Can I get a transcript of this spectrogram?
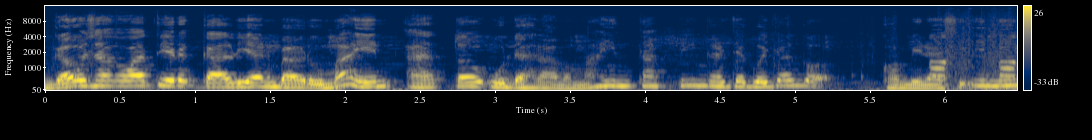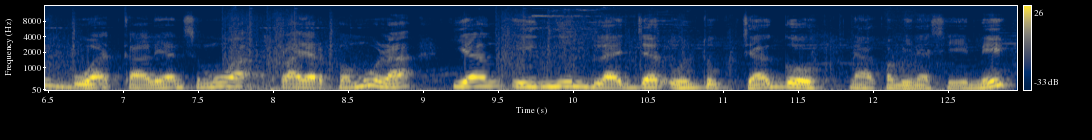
Nggak usah khawatir kalian baru main atau udah lama main tapi nggak jago-jago. Kombinasi ini buat kalian semua player pemula yang ingin belajar untuk jago. Nah, kombinasi ini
